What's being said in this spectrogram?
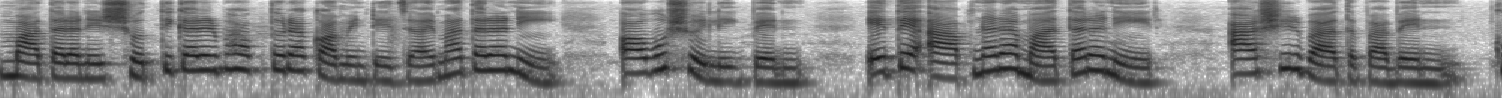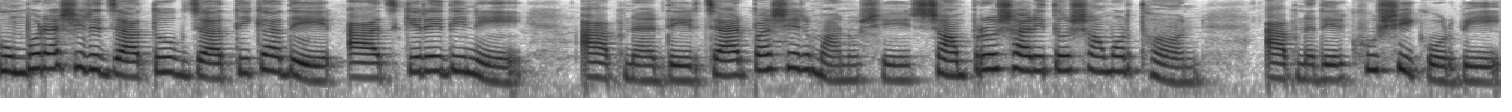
মাতারানীর সত্যিকারের ভক্তরা কমেন্টে জয় মাতারানী অবশ্যই লিখবেন। এতে আপনারা মাতারানীর আশীর্বাদ পাবেন। কুম্ভরাশির জাতক জাতিকাদের আজকের দিনে আপনাদের চারপাশের মানুষের সম্প্রসারিত সমর্থন আপনাদের খুশি করবে।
